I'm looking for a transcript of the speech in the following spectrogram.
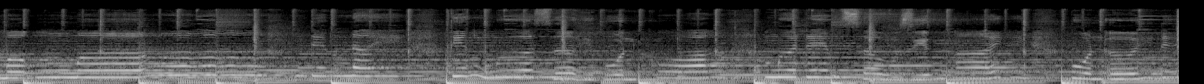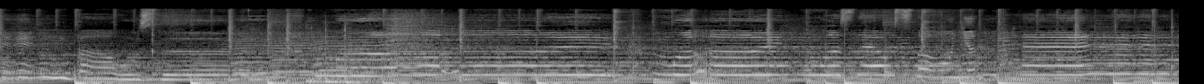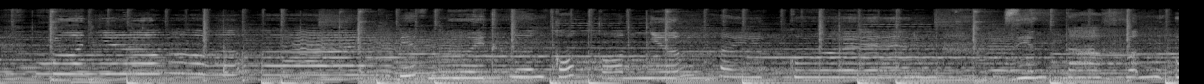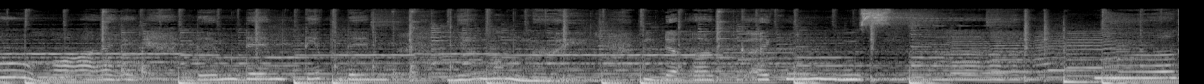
mộng mơ. Đêm nay tiếng mưa rơi buồn quá, mưa đêm sầu riêng ai buồn ơi đến bao giờ. Đã cách xa, mưa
